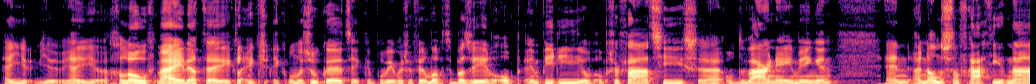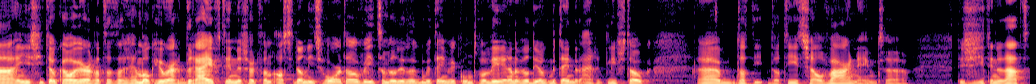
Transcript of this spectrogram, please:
je, je, je, geloof mij dat ik, ik, ik, onderzoek het. Ik probeer me zoveel mogelijk te baseren op empirie, op observaties, uh, op de waarneming. En, en, en, anders dan vraagt hij het na. En je ziet ook al heel erg dat het hem ook heel erg drijft in een soort van... als hij dan iets hoort over iets, dan wil hij dat ook meteen weer controleren. En dan wil hij ook meteen dat eigenlijk liefst ook um, dat, hij, dat hij het zelf waarneemt. Uh, dus je ziet inderdaad,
